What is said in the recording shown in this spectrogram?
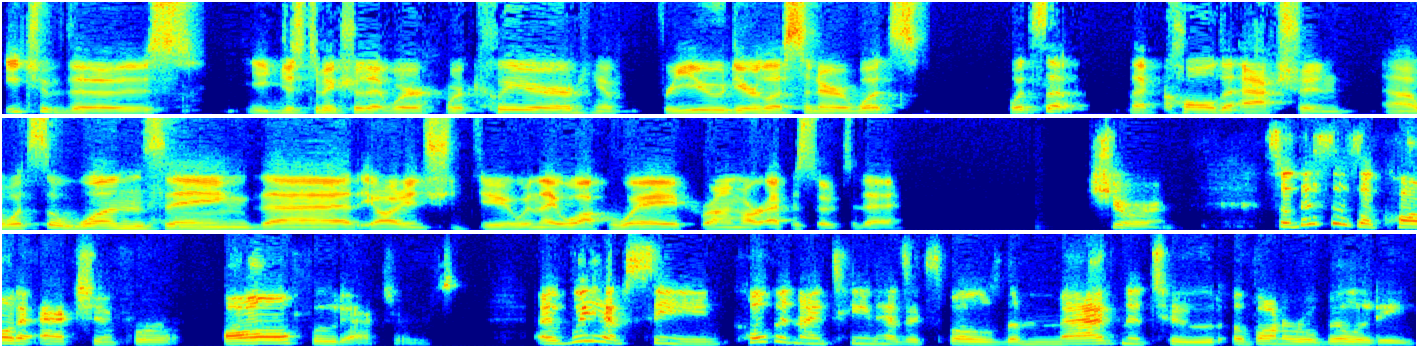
each of those, just to make sure that we're we're clear. You know, for you, dear listener, what's what's that that call to action? Uh, what's the one thing that the audience should do when they walk away from our episode today? Sure. So this is a call to action for all food actors. As we have seen, COVID-19 has exposed the magnitude of vulnerability,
